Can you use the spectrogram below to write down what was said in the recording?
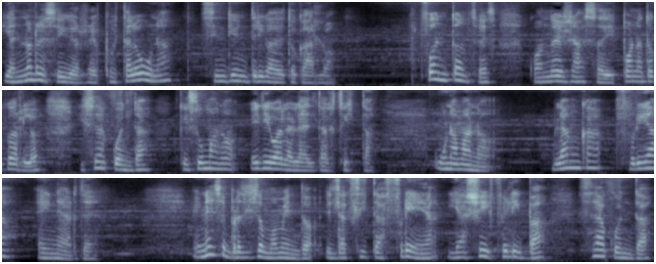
Y al no recibir respuesta alguna, sintió intriga de tocarlo. Fue entonces cuando ella se dispone a tocarlo y se da cuenta que su mano era igual a la del taxista, una mano blanca, fría e inerte. En ese preciso momento, el taxista frena y allí Felipa se da cuenta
